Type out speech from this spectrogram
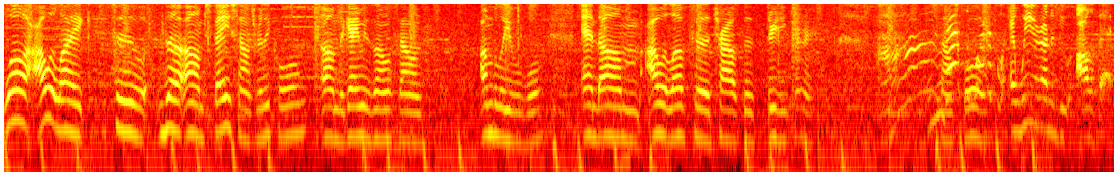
well, I would like to. The um, stage sounds really cool. Um, the gaming zone sounds unbelievable, and um, I would love to try out the 3D printer. Ah, Sounds that's cool. wonderful. And we are going to do all of that.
